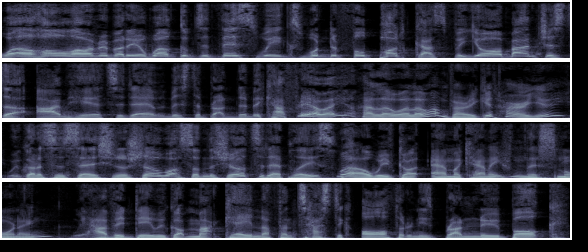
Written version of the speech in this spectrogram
Well, hello everybody and welcome to this week's wonderful podcast for your Manchester. I'm here today with Mr. Brandon McCaffrey. How are you? Hello, hello. I'm very good. How are you? We've got a sensational show. What's on the show today, please? Well, we've got Emma Kenny from this morning, We have indeed. We've got Matt Cain, the fantastic author, and his brand new book.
